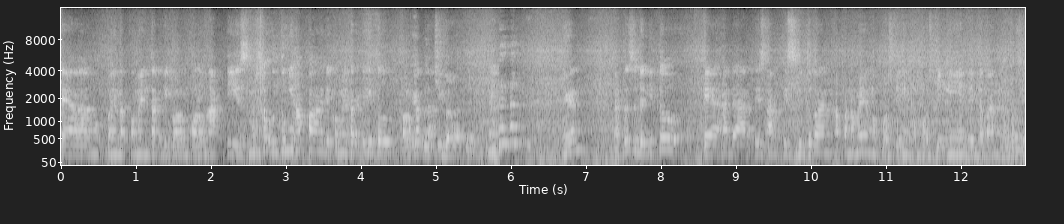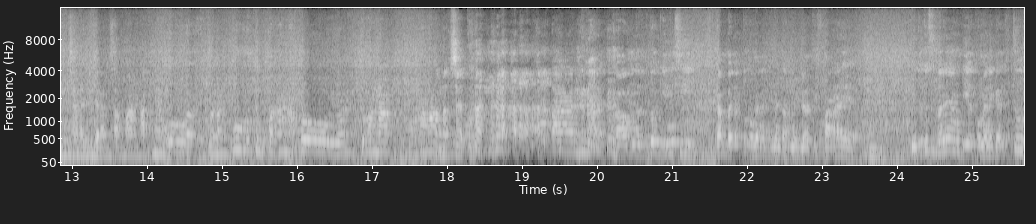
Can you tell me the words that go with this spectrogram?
kayak mau komentar-komentar di kolom-kolom artis. Maksudnya untungnya apa dia komentar kayak gitu? Kalau kata benci banget ya. ya kan? Nah, terus udah gitu kayak ada artis-artis gitu kan apa namanya ngepostingin ngepostingin gitu kan ngeposting misalnya lagi jalan sama anaknya wah itu anak wah itu bukan anak lo ya kan? itu anak wah, Anak setan. setan gitu Nah, kalau menurut gue gini sih, kan banyak tuh komentar-komentar negatif parah ya. Hmm. Itu tuh sebenarnya yang dia komen negatif tuh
